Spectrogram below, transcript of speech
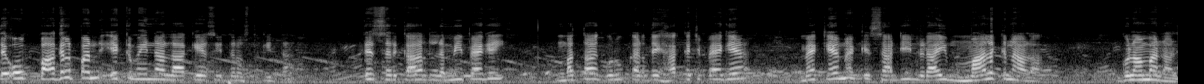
ਤੇ ਉਹ ਪਾਗਲਪਨ ਇੱਕ ਮਹੀਨਾ ਲਾ ਕੇ ਅਸੀਂ ਦਰੁਸਤ ਕੀਤਾ। ਤੇ ਸਰਕਾਰ ਲੰਮੀ ਪੈ ਗਈ, ਮਤਾ ਗੁਰੂ ਘਰ ਦੇ ਹੱਕ 'ਚ ਪੈ ਗਿਆ। ਮੈਂ ਕਹਿਣਾ ਕਿ ਸਾਡੀ ਲੜਾਈ ਮਾਲਕ ਨਾਲ ਆ, ਗੁਲਾਮਾਂ ਨਾਲ।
